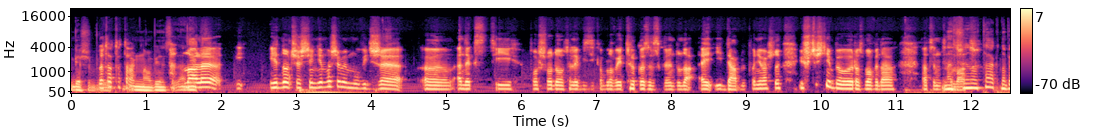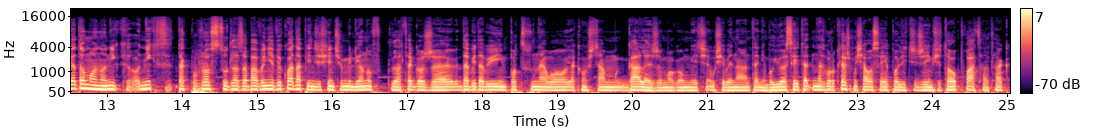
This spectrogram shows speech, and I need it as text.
Wiesz, No tak, tak, tak. No więc. No ale jednocześnie nie możemy mówić, że e, NXT poszło do telewizji kablowej tylko ze względu na AEW, ponieważ no, już wcześniej były rozmowy na, na ten temat. Znaczy, no tak, no wiadomo, no nikt, nikt tak po prostu dla zabawy nie wykłada 50 milionów, dlatego że WWE im podsunęło jakąś tam galę, że mogą mieć u siebie na antenie, bo USA Network też musiało sobie policzyć, że im się to opłaca, tak?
